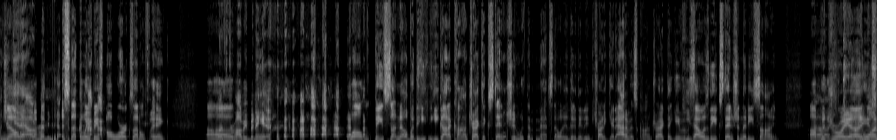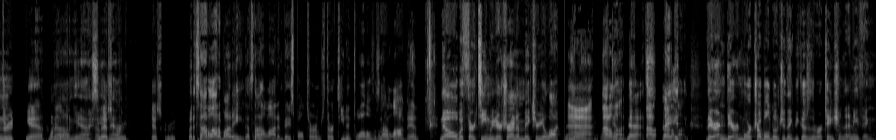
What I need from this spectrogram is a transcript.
no, I mean, that's not the way baseball works. I don't think. Uh, for Bobby Bonilla. well, they no, but he, he got a contract extension with the Mets. That way, they didn't try to get out of his contract. They gave him that was the extension that he signed. Uh, uh Pedroia is through. Yeah, twenty one. Uh, yeah, I see no, it now. Screwed they're screwed. But it's not a lot of money. That's not a lot in baseball terms. Thirteen and twelve is not a lot, man. No, but thirteen when you're trying to make sure you lock. Nah, you know, not, a lot. Not, not a it, lot. They're in they're in more trouble, don't you think, because of the rotation than anything?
